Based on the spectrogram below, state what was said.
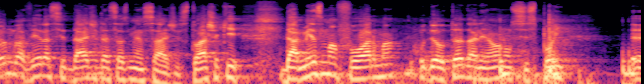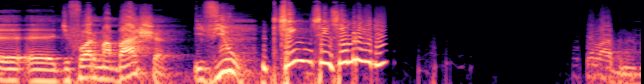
provando a veracidade dessas mensagens. Tu acha que, da mesma forma, o Deltan Daniel não se expõe é, é, de forma baixa e vil? Sem, sem sombra de dúvida. Pelado, né?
